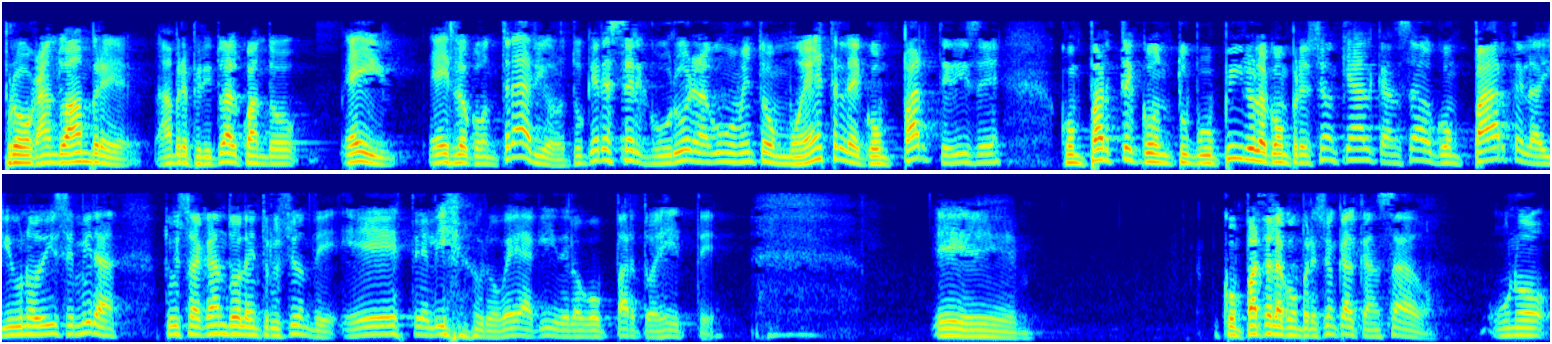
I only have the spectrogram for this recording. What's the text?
provocando hambre, hambre espiritual, cuando, hey, es lo contrario, tú quieres ser gurú en algún momento, muéstrale, comparte, dice, comparte con tu pupilo la comprensión que has alcanzado, compártela y uno dice, mira, Estoy sacando la instrucción de este libro, ve aquí, de lo comparto, es este. Eh, comparte la comprensión que ha alcanzado. Uno,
